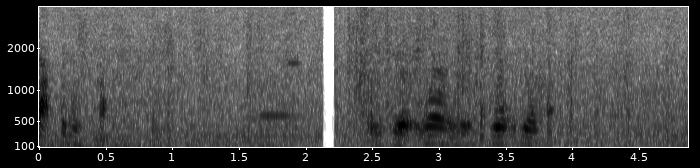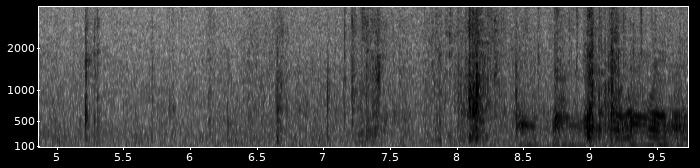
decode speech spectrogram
ดับสนิทครับเยอะมากเลยเยอะเยอะครับ เป็นจัง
